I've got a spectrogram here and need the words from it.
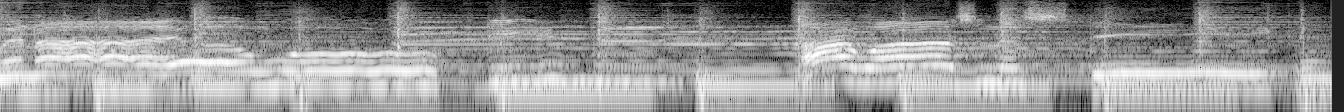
When I awoke, dear, I was mistaken.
